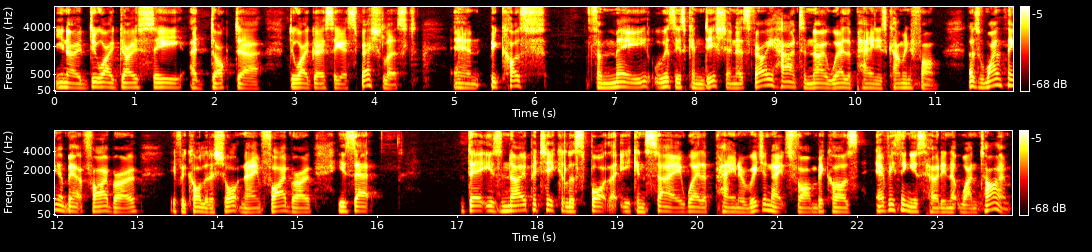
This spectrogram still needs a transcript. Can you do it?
You know, do I go see a doctor? Do I go see a specialist? And because for me, with this condition, it's very hard to know where the pain is coming from. That's one thing about fibro, if we call it a short name, fibro, is that there is no particular spot that you can say where the pain originates from because everything is hurting at one time.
